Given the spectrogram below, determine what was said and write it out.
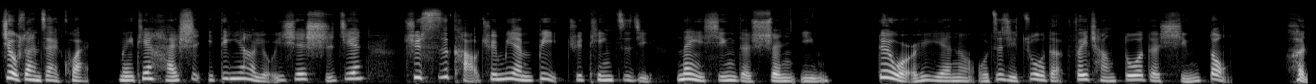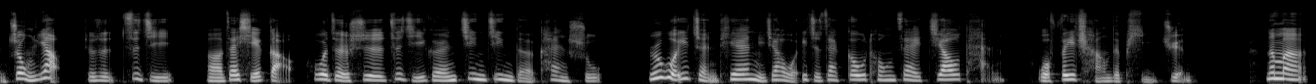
就算再快，每天还是一定要有一些时间去思考、去面壁、去听自己内心的声音。对我而言呢，我自己做的非常多的行动很重要，就是自己呃在写稿，或者是自己一个人静静的看书。如果一整天你叫我一直在沟通、在交谈，我非常的疲倦。那么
